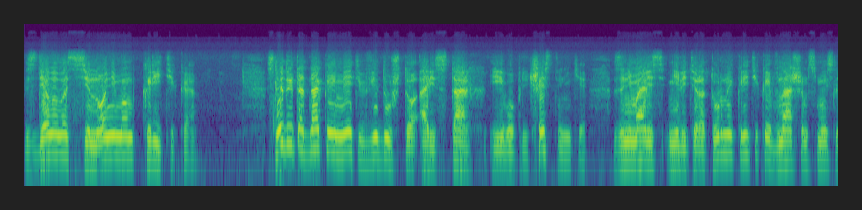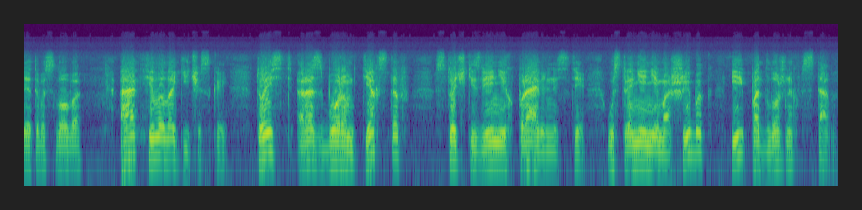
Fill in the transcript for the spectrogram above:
сделалось синонимом критика. Следует, однако, иметь в виду, что Аристарх и его предшественники занимались не литературной критикой в нашем смысле этого слова, а филологической, то есть разбором текстов с точки зрения их правильности, устранением ошибок и подложных вставок.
